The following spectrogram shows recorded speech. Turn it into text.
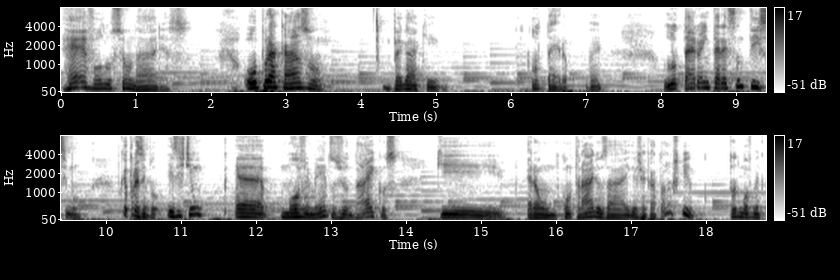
revolucionárias. Ou por acaso, vamos pegar aqui, Lutero, né? Lutero é interessantíssimo, porque, por exemplo, existiam é, movimentos judaicos que eram contrários à Igreja Católica. Acho que todo movimento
